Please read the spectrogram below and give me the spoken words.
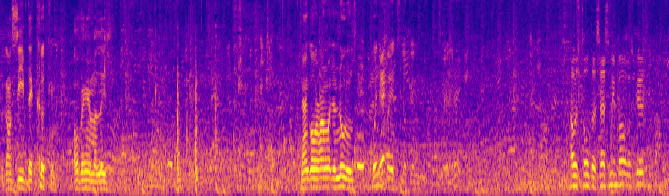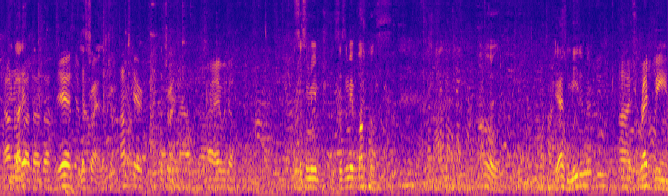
We're gonna see if they're cooking over here in Malaysia. Can't go wrong with the noodles. Twin Yeah. plates looking amazing. I was told the sesame ball was good. I don't You know got it? about that though. Yeah, Let's try it. Let's try it. I'm scared. Let's try it. All right, here we go. Sesame, sesame balls. Oh, it has meat in there. Uh, it's red bean.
